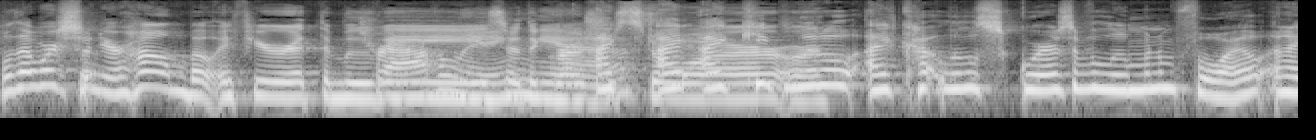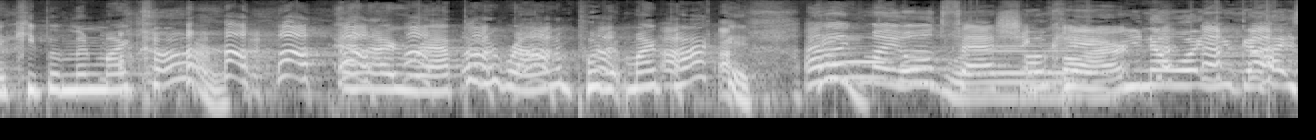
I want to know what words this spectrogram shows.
Well, that works when you're home, but if you're at the movies Traveling, or the yeah. grocery I, store, I, I keep or- little, I cut little squares of aluminum foil and I keep them in my car. and I wrap it around and put it in my pocket. I like my old fashioned Okay, car. you know what, you guys?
